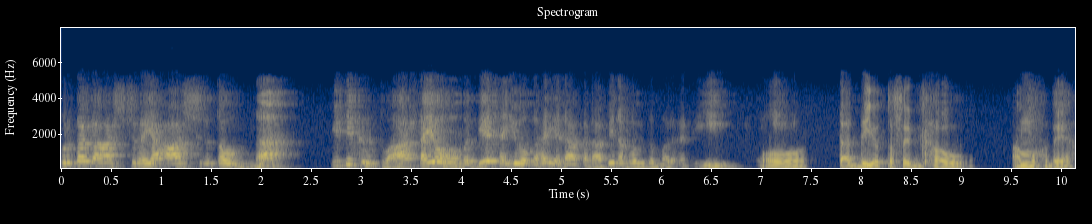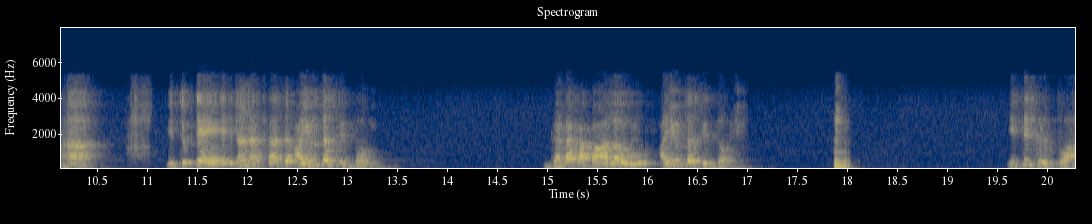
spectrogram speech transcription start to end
पृथगाश्रय आश्रितौ न। इति कृत्वा तयोः मध्ये संयोगः यदा कदापि न भवितुम् अर्हति। ओ तद् युतसिद्धौ आं महोदय। इत्युक्ते न न तद् अयुतसिद्धौ घटकपालौ अयुतसिद्धौ हम्म। इति कृत्वा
